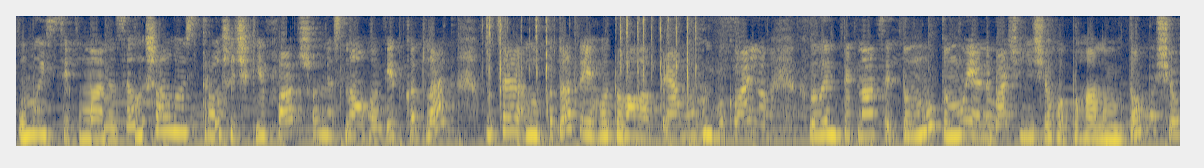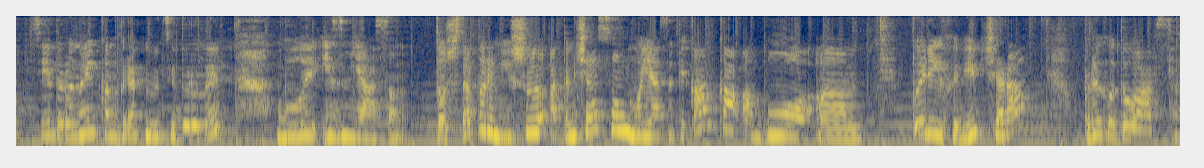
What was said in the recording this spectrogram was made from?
У мисці у мене залишалось трошечки фаршу м'ясного від котлет. Ну, це ну, котлети я готувала прямо буквально хвилин 15 тому, тому я не бачу нічого поганого в тому, щоб ці дируни, конкретно ці дируни, були із м'ясом. Тож все перемішую, а тим часом моя запіканка або а, пиріг вівчара приготувався.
